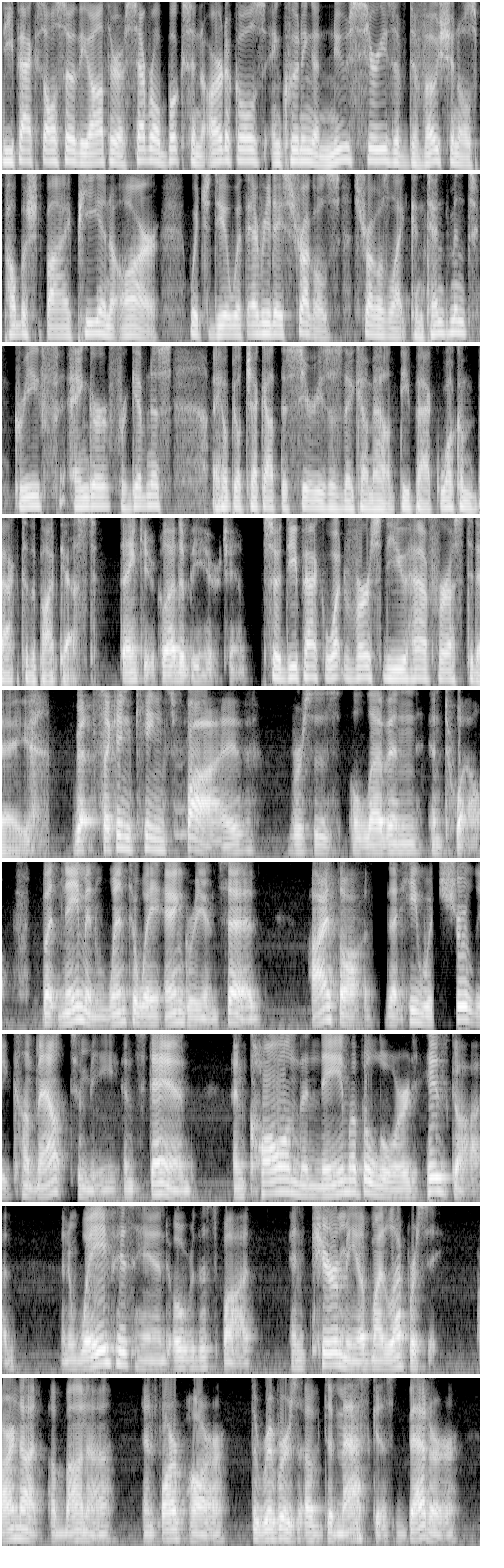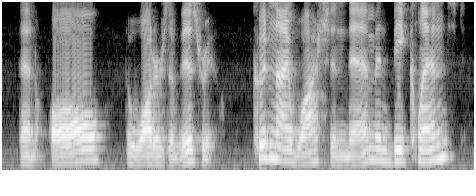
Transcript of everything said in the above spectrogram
Deepak's also the author of several books and articles, including a new series of devotionals published by P&R, which deal with everyday struggles, struggles like contentment, grief, anger, forgiveness. I hope you'll check out this series as they come out. Deepak, welcome back to the podcast. Thank you. Glad to be here, Jim. So, Deepak, what verse do you have for us today? We've got 2 Kings 5, verses 11 and 12. But Naaman went away angry and said, I thought that he would surely come out to me and stand and call on the name of the Lord his God and wave his hand over the spot and cure me of my leprosy. Are not Abana and Pharpar, the rivers of Damascus, better than all the waters of Israel? Couldn't I wash in them and be cleansed?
